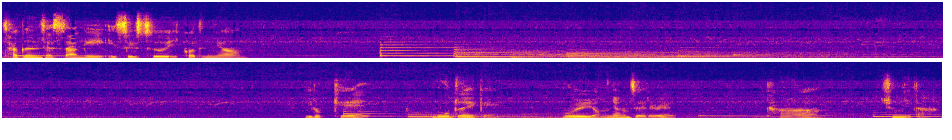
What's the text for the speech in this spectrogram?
작은 새싹이 있을 수 있거든요. 이렇게 모두에게 물 영양제를 다 줍니다.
